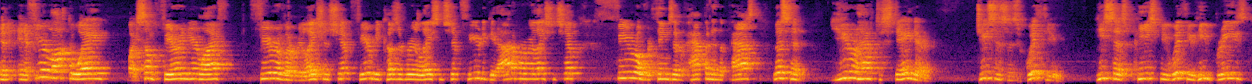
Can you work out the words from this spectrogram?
And, and if you're locked away by some fear in your life, fear of a relationship, fear because of a relationship, fear to get out of a relationship, fear over things that have happened in the past, listen, you don't have to stay there. Jesus is with you. He says, Peace be with you. He breathes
